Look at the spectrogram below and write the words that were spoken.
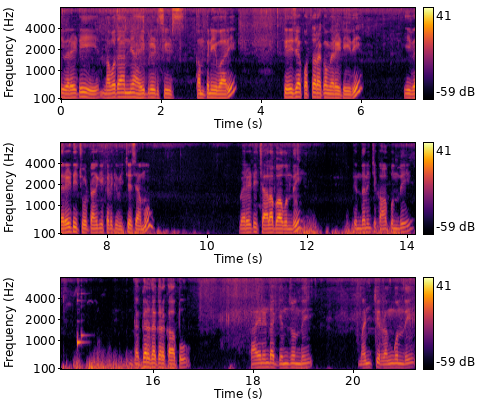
ఈ variety Navadhanya hybrid seeds company వారి తేజ కొత్త రకం వెరైటీ ఇది. ఈ వెరైటీ చూడటానికి ఇక్కడికి విచ్చేసాము వెరైటీ చాలా బాగుంది. కింద నుంచి కాపు ఉంది. దగ్గర దగ్గర కాపు. కాయ నిండా గింజ ఉంది. మంచి రంగు ఉంది.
